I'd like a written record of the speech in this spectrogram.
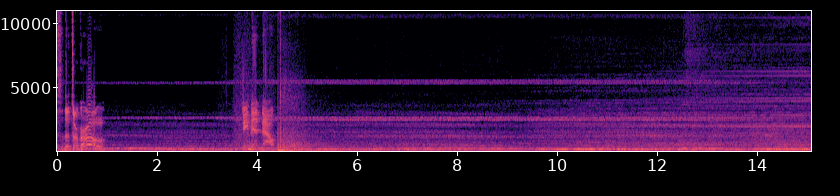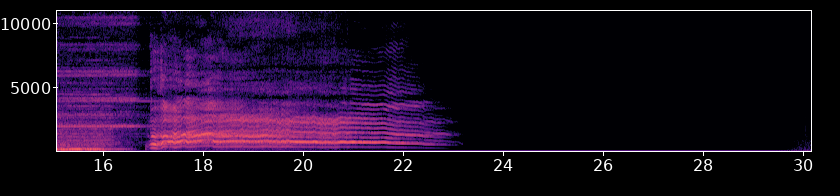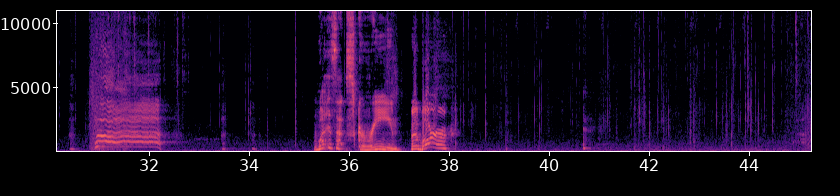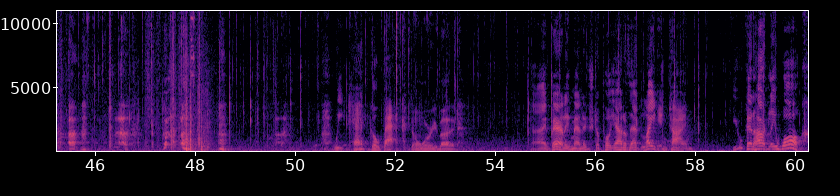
This little girl. She dead now. What is that scream? Bar! We can't go back. Don't worry about it. I barely managed to pull you out of that light in time. You can hardly walk.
